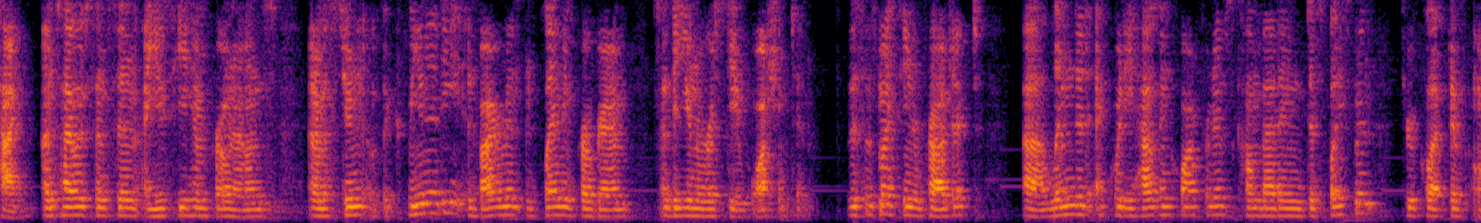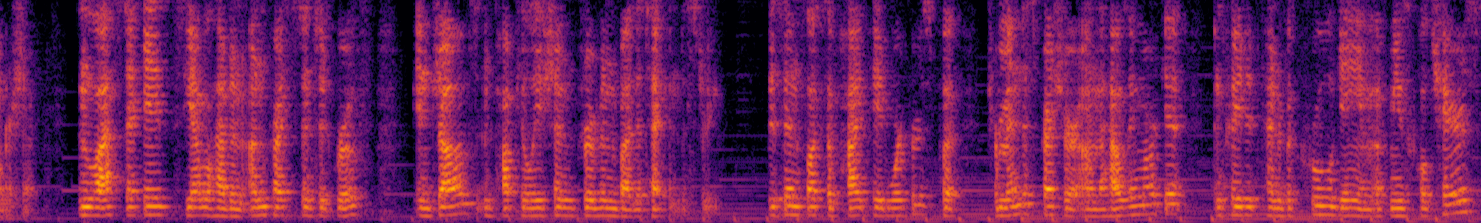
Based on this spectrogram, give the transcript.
Hi, I'm Tyler Simpson. I use he, him pronouns, and I'm a student of the Community, Environment, and Planning program at the University of Washington. This is my senior project, uh, Limited Equity Housing Cooperatives Combating Displacement Through Collective Ownership. In the last decade, Seattle had an unprecedented growth in jobs and population driven by the tech industry. This influx of high-paid workers put tremendous pressure on the housing market and created kind of a cruel game of musical chairs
